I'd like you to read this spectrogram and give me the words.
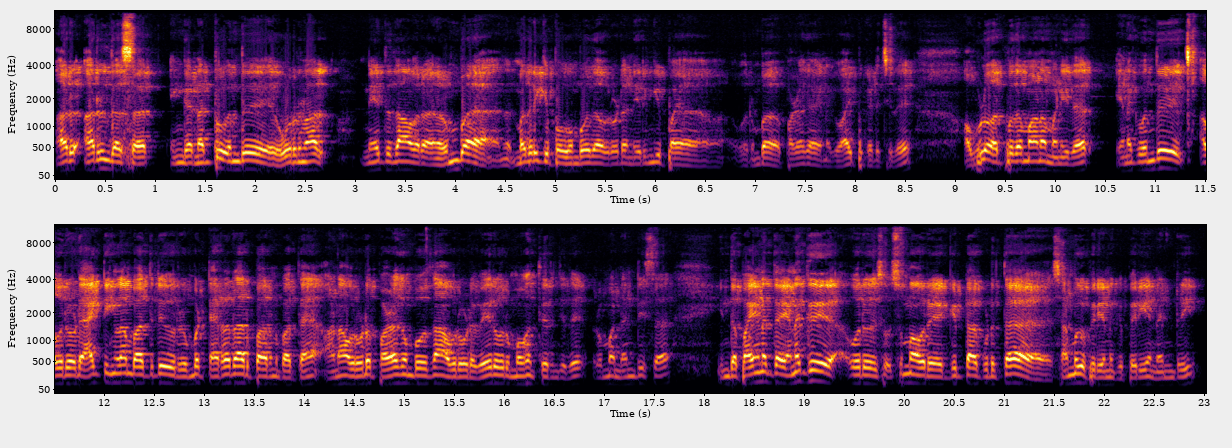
அரு அருள்தாஸ் சார். எங்கள் நட்பு வந்து ஒரு நாள் நேற்று தான் அவரை ரொம்ப மதுரைக்கு போகும்போது அவரோட நெருங்கி ப ரொம்ப பழக எனக்கு வாய்ப்பு கிடைச்சிது. அவ்வளோ அற்புதமான மனிதர். எனக்கு வந்து அவரோட ஆக்டிங்லாம் பார்த்துட்டு அவர் ரொம்ப டெரராக இருப்பாருன்னு பார்த்தேன். ஆனால் அவரோட பழகும்போது தான் அவரோட வேறொரு முகம் தெரிஞ்சுது. ரொம்ப நன்றி சார். இந்த பயணத்தை எனக்கு ஒரு சு- சும்மா ஒரு கிஃப்டாக கொடுத்த சண்முக பிரியனுக்கு பெரிய நன்றி.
